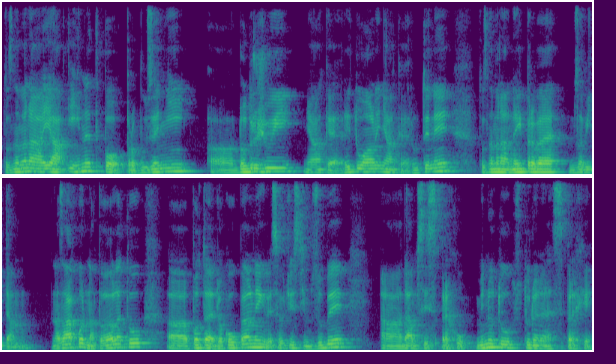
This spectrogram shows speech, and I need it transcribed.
To znamená, já i hned po probuzení dodržuji nějaké rituály, nějaké rutiny. To znamená, nejprve zavítám na záchod, na toaletu, poté do koupelny, kde se očistím zuby, a dám si sprchu, minutu studené sprchy.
